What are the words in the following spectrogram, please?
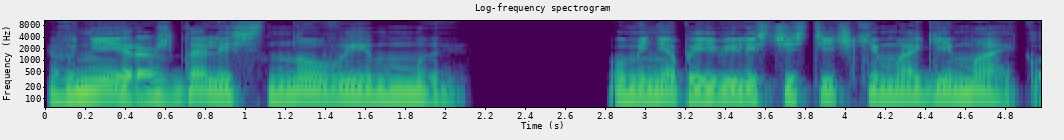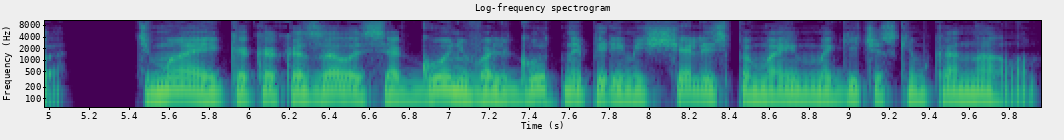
В ней рождались новые мы. У меня появились частички магии Майкла, Тьма и, как оказалось, огонь вольготно перемещались по моим магическим каналам.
